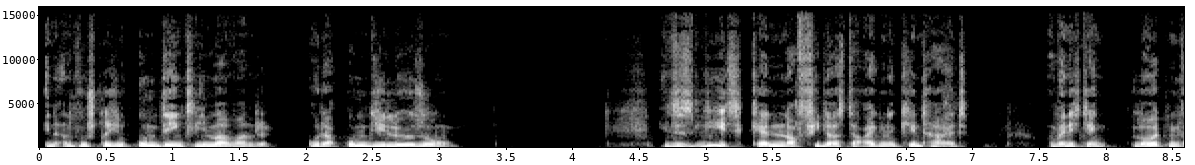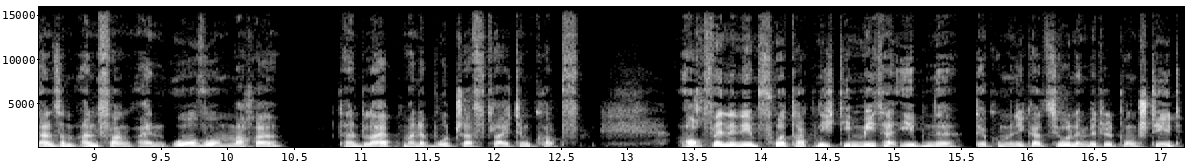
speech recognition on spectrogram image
in Anführungsstrichen um den Klimawandel oder um die Lösung. Dieses Lied kennen noch viele aus der eigenen Kindheit und wenn ich den Leuten ganz am Anfang einen Ohrwurm mache, dann bleibt meine Botschaft leicht im Kopf. Auch wenn in dem Vortrag nicht die Metaebene der Kommunikation im Mittelpunkt steht,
